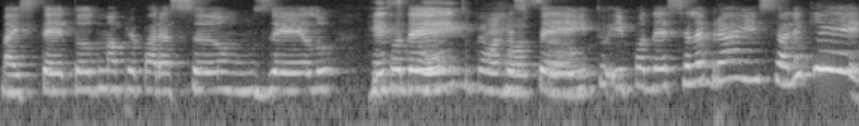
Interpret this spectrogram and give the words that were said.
Mas ter toda uma preparação, um zelo, e poder Respeito pela relação. respeito e poder celebrar isso. Olha que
